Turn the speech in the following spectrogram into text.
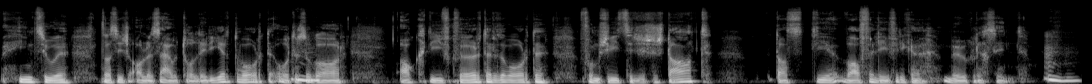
hinzu. Das ist alles auch toleriert worden oder mhm. sogar aktiv gefördert worden vom schweizerischen Staat, dass die Waffenlieferungen möglich sind. Mhm.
